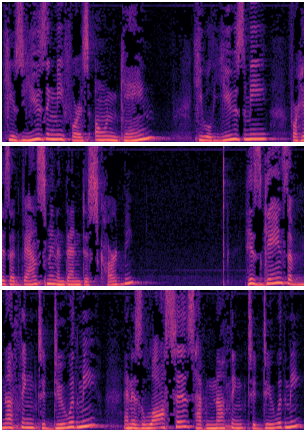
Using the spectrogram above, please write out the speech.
He is using me for his own gain. He will use me for his advancement and then discard me. His gains have nothing to do with me, and his losses have nothing to do with me.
